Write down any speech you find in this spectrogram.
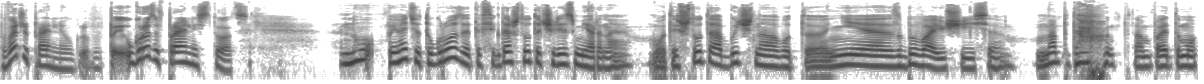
Бывают же правильные угрозы, угрозы в правильной ситуации. Ну, понимаете, вот угроза это всегда что-то чрезмерное. Вот, и что-то обычно вот э, не сбывающееся. Да, потому, потому, поэтому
